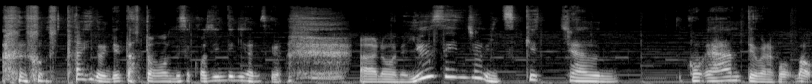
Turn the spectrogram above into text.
あの、態度に出たと思うんですよ。個人的なんですけど。あのね、優先順位つけちゃうこう、なんていうかな、こう、まあ、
